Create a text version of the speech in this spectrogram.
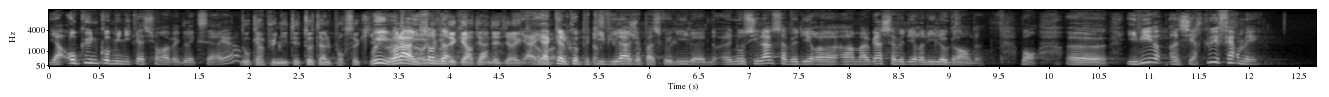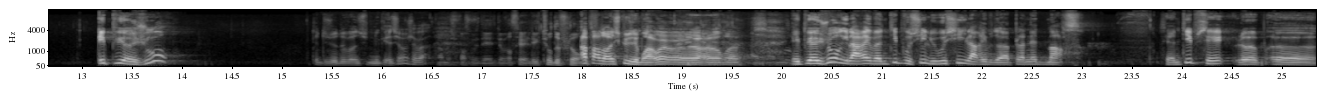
Il n'y a aucune communication avec l'extérieur. Donc impunité totale pour ceux qui Oui, veulent, voilà, euh, ils au sont niveau de- des gardiens bon, et des Il y a- directeurs. il y a quelques euh, petits villages parce que l'île euh, Nocilav, ça veut dire en malgache, ça veut dire l'île grande. Bon, euh, ils vivent en circuit fermé. Et puis un jour, peut-être je devance une question, je sais pas. je pense que vous avez devancé la lecture de Florence. Ah pardon, excusez-moi. ouais, ouais, ouais, alors, ouais. Et puis un jour, il arrive un type aussi, lui aussi, il arrive de la planète Mars. C'est un type, c'est le, euh,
